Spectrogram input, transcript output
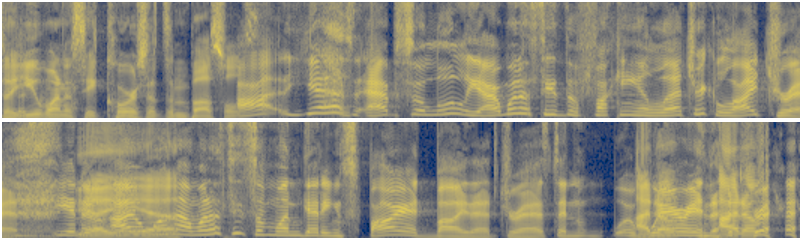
so the- you want to see corsets and bustles? I, yes, absolutely. I want to see the fucking electric light dress. You know, Yeah, yeah, I yeah. want. I want to see someone get inspired by that dress and I wearing that I don't dress.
